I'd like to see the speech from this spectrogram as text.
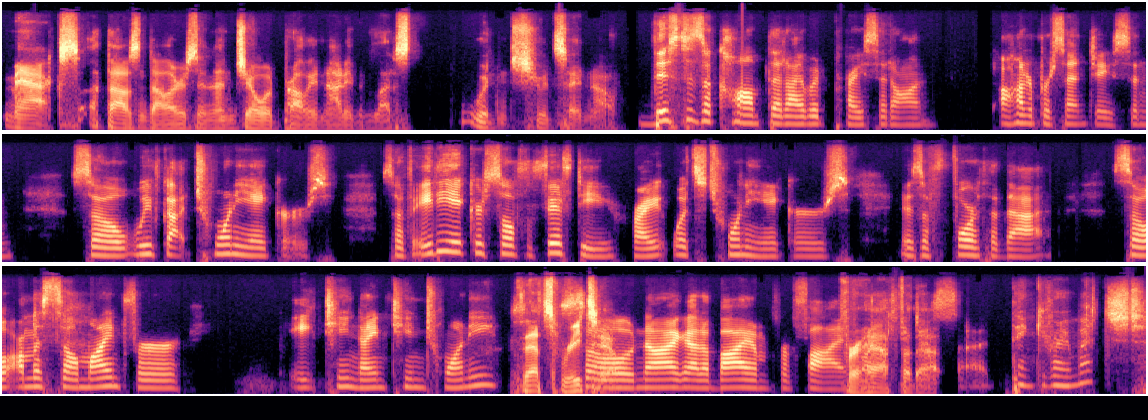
max a thousand dollars, and then Joe would probably not even let us wouldn't she would say no. This is a comp that I would price it on 100% Jason. So we've got 20 acres. So if 80 acres sold for 50, right? What's 20 acres is a fourth of that. So I'm going to sell mine for 18, 19, 20. That's retail. So now I got to buy them for five. For like half of that. Said. Thank you very much.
